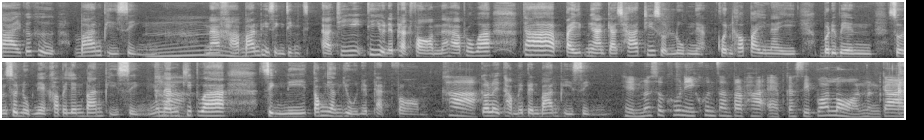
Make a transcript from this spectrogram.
ได้ก็คือบ้านผีสิงอืมนะคะบ้านผีสิงจริงอะที่ที่อยู่ในแพลตฟอร์มนะคะเพราะว่าถ้าไปงานกาชาติที่สวนลุมเนี่ยคนเข้าไปในบริเวณสวนสนุกเนี่ยเข้าไปเล่นบ้านผีสิงดังนั้นคิดว่าสิ่งนี้ต้องยังอยู่ในแพลตฟอร์ม ค่ะ ก็เลยทำให้เป็นบ้านผีสิง เห็นเมื่อสักครู่นี้คุณจันประภาแอบกระซิบว่าหลอนเหมือนกัน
